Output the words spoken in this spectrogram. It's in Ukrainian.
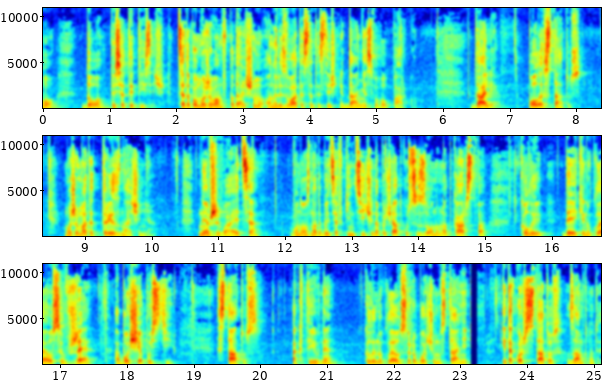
до 10 тисяч. Це допоможе вам в подальшому аналізувати статистичні дані свого парку. Далі, поле статус може мати три значення: не вживається, воно знадобиться в кінці чи на початку сезону маткарства, коли деякі нуклеуси вже або ще пусті. Статус активне, коли нуклеус у робочому стані, і також статус замкнуте,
